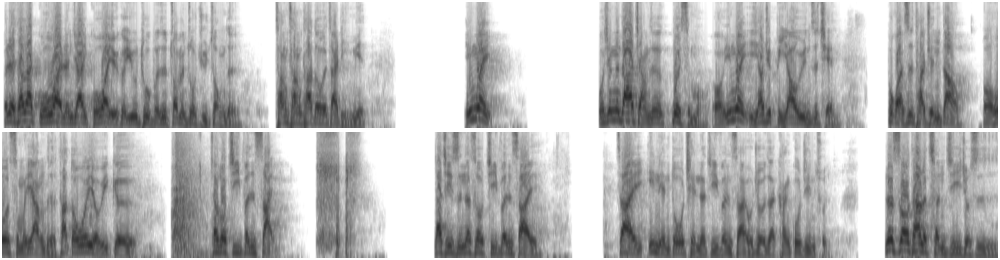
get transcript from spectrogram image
而且他在国外，人家国外有一个 YouTube 是专门做举重的，常常他都会在里面。因为我先跟大家讲这个为什么哦，因为你要去比奥运之前，不管是跆拳道哦或者什么样的，他都会有一个叫做积分赛。那其实那时候积分赛，在一年多前的积分赛，我就有在看郭金纯。那时候他的成绩就是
